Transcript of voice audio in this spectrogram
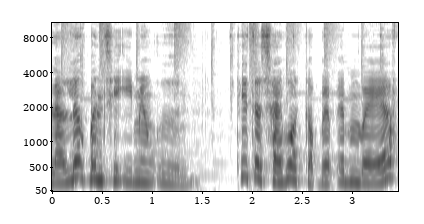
แล้วเลือกบัญชีอีเมลอื่น ที่จะใช้โหวตกับเว็บ Mwave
